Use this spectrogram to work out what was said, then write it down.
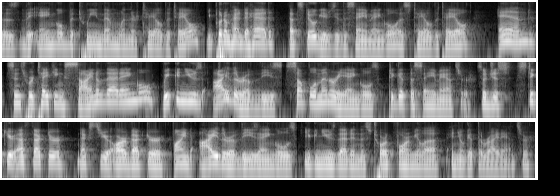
as the angle between them when they're tail to tail. You put them head to head, that still gives you the same angle as tail to tail. And since we're taking sine of that angle, we can use either of these supplementary angles to get the same answer. So just stick your F vector next to your R vector, find either of these angles. You can use that in this torque formula and you'll get the right answer.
